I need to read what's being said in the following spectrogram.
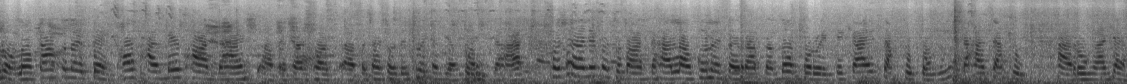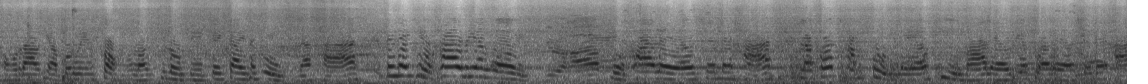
หลวงรอเก้าก็เลยแบ่งพ่อพันธุ์แม่พันธุ์นะคะอ่าประชาชนอ่าประชาชนได้ช่วยกันเลี้ยงดูนะคะเพราะฉะนั้นในปัจจุบันนะคะเราก็เลยจะรับน้ำนมบริเวณใกล้ๆจากจุดตรงนี้นะคะจากจุดอ่าโรงงานใหญ่ของเราเนี่ยบริเวณ 200 กิโลเมตรใกล้ๆนั่นเองนะคะเป็นไงหิวข้าวหรือยังเอ่ยอยู่แล้วครับหิวข้าวแล้วใช่ไหมคะแล้วก็ทำปุ๋ยแล้วขี่ม้าแล้วเรียบร้อยแล้วใช่ไหมคะ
